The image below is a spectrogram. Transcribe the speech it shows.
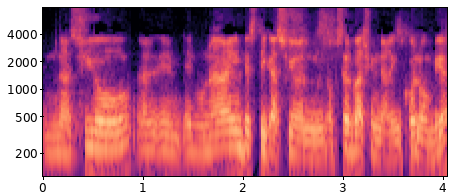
nació en, una investigación observacional en Colombia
